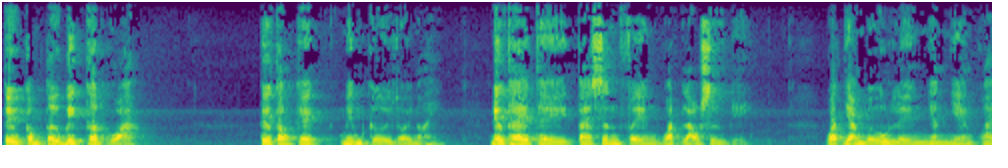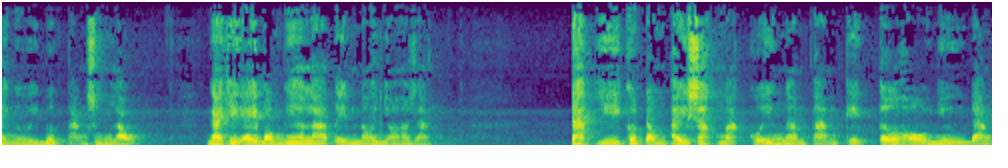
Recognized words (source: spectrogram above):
tiêu công tử biết kết quả. Tiêu Tông Kiệt mỉm cười rồi nói. Nếu thế thì ta xin phiền quách lão sư vậy. Quách dạng bửu liền nhanh nhẹn quay người bước thẳng xuống lầu. Ngài thì ấy bỗng nghe La Tìm nói nhỏ rằng. Các vị có trông thấy sắc mặt của Yến Nam Tam Kiệt tự hồ như đang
